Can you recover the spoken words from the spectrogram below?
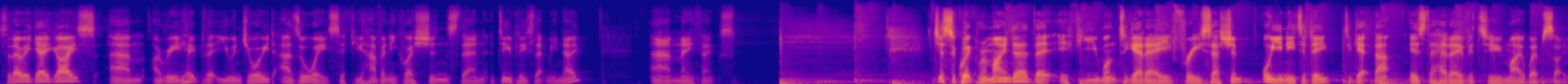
So there we go, guys. Um, I really hope that you enjoyed. As always, if you have any questions, then do please let me know and many thanks. Just a quick reminder that if you want to get a free session, all you need to do to get that is to head over to my website,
